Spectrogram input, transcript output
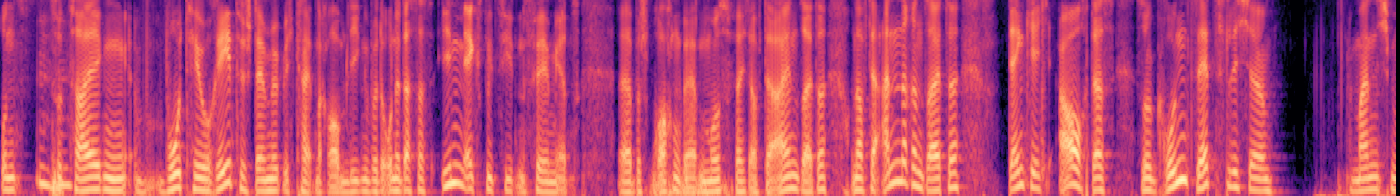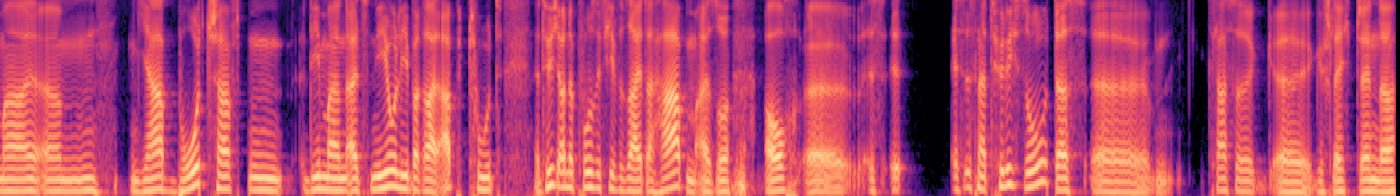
uns mhm. zu zeigen, wo theoretisch der Möglichkeitenraum liegen würde, ohne dass das im expliziten Film jetzt äh, besprochen werden muss. Vielleicht auf der einen Seite. Und auf der anderen Seite denke ich auch, dass so grundsätzliche manchmal ähm, ja Botschaften, die man als neoliberal abtut, natürlich auch eine positive Seite haben. Also auch äh, es es ist natürlich so, dass äh, Klasse, äh, Geschlecht, Gender,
